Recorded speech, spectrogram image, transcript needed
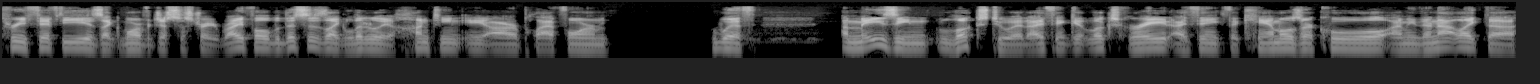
350 is like more of just a straight rifle, but this is like literally a hunting AR platform with amazing looks to it. I think it looks great. I think the camos are cool. I mean, they're not like the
